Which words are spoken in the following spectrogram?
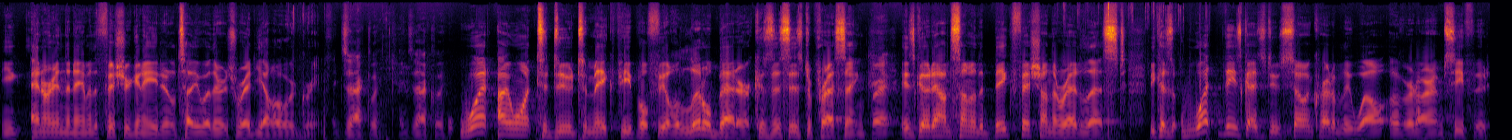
you enter in the name of the fish you're going to eat. It'll tell you whether it's red, yellow, or green. Exactly, exactly. What I want to do to make people feel a little better, because this is depressing, Right. is go down some of the big fish on the red list. Because what these guys do so incredibly well over at RM Seafood,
